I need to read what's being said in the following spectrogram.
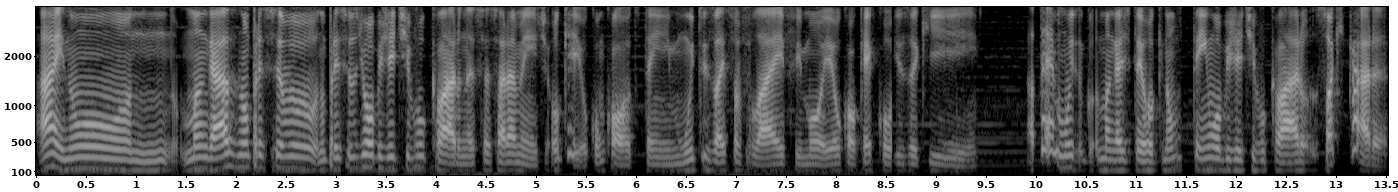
Ai, no, no mangás não precisa, não precisa de um objetivo claro necessariamente. Ok, eu concordo. Tem muito slice of life, moeu, qualquer coisa que. Até muito mangá de terror que não tem um objetivo claro. Só que, cara,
